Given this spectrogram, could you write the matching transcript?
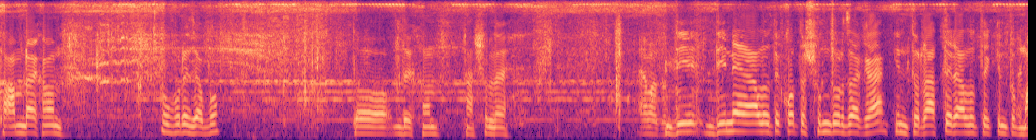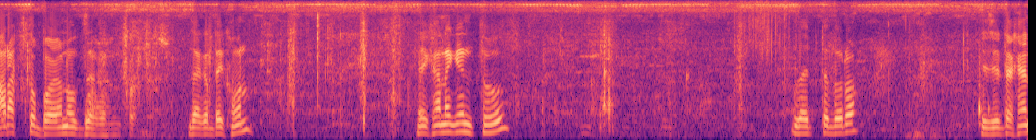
তো আমরা এখন উপরে যাব। তো দেখুন আসলে দিনের আলোতে কত সুন্দর জায়গা কিন্তু রাতের আলোতে কিন্তু মারাত্মক ভয়ানক জায়গা। জায়গা দেখুন। এখানে কিন্তু লাইটটা ধরো। এই যে দেখেন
